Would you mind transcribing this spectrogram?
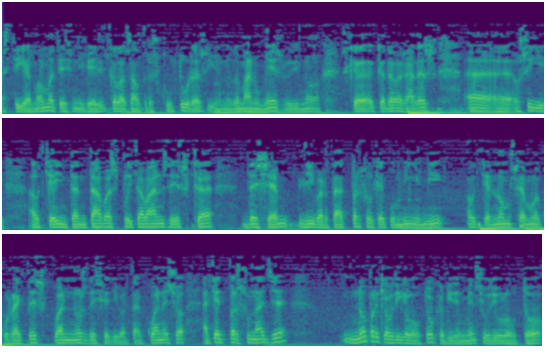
estiguem al mateix nivell que les altres cultures, i jo no demano més, vull dir, no, és que, que de vegades, eh, eh, o sigui, el que intentava explicar abans és que deixem llibertat per fer el que convingui a mi el que no em sembla correcte és quan no es deixa llibertat, quan això, aquest personatge no perquè ho digui l'autor, que evidentment si ho diu l'autor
